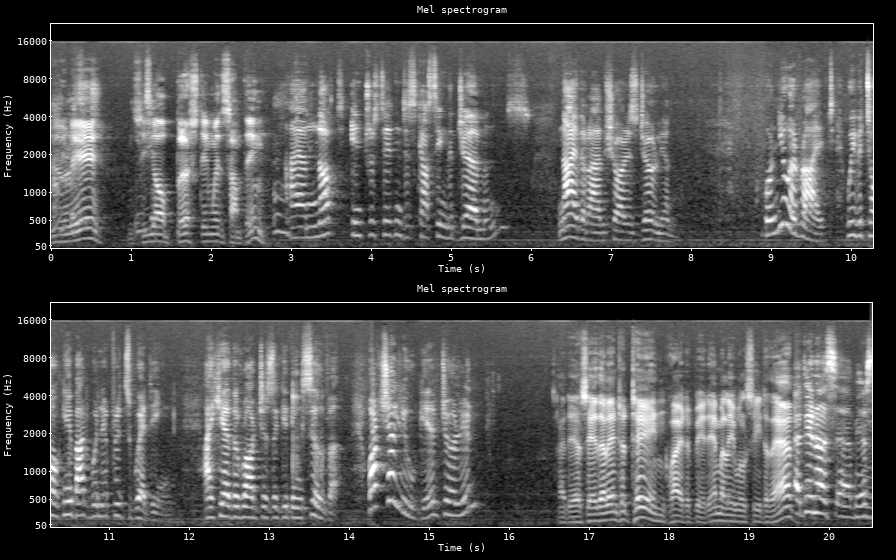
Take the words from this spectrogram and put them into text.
Julie? See, you're bursting with something. Mm. I am not interested in discussing the Germans. Neither, I'm sure, is Jolyon. When you arrived, we were talking about Winifred's wedding. I hear the Rogers are giving silver. What shall you give, Jolyon? I dare say they'll entertain quite a bit. Emily will see to that. A dinner service.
